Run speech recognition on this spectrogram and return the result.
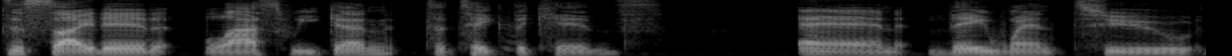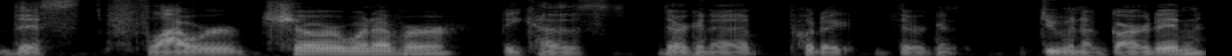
decided last weekend to take the kids, and they went to this flower show or whatever because they're gonna put a they're gonna doing a garden,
